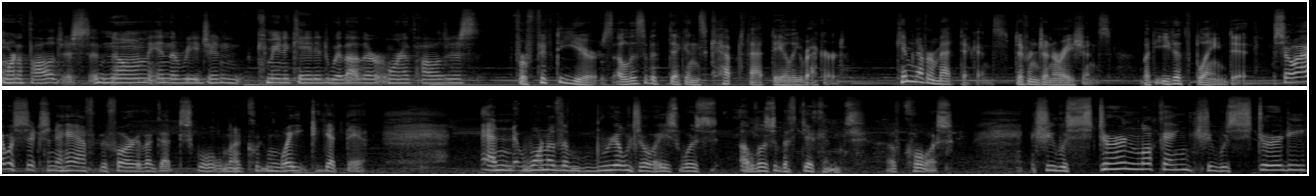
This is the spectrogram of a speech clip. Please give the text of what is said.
ornithologist and known in the region, communicated with other ornithologists. For 50 years, Elizabeth Dickens kept that daily record. Kim never met Dickens, different generations, but Edith Blaine did. So I was six and a half before I ever got to school, and I couldn't wait to get there. And one of the real joys was Elizabeth Dickens, of course. She was stern looking, she was sturdy,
